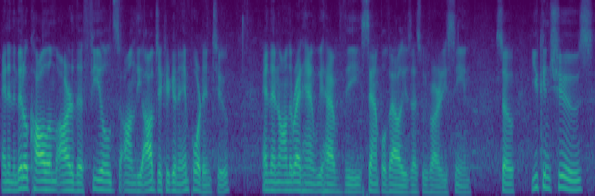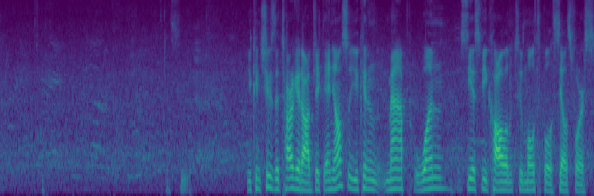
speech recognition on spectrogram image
and in the middle column are the fields on the object you're going to import into. And then on the right hand, we have the sample values as we've already seen. So you can choose you can choose the target object, and also you can map one CSV column to multiple Salesforce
